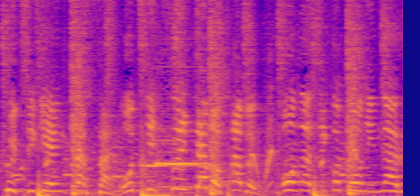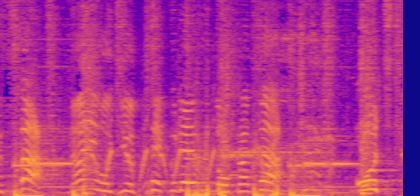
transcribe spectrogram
口喧嘩祭落ち着いても多分同じになるさ。何を言ってくれるのかな。落ち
